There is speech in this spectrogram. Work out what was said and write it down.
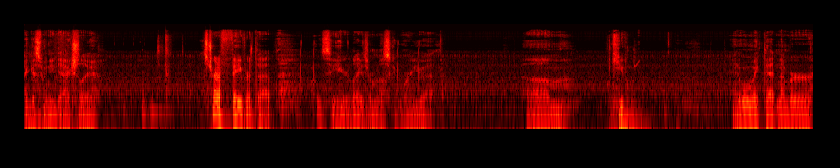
I guess we need to actually... Let's try to favorite that. Let's see here. Laser musket, where are you at? Um, cute. And we'll make that number...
